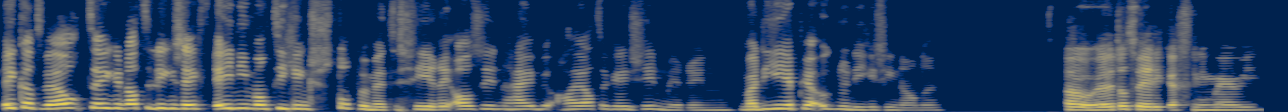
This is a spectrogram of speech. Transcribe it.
Ik had wel tegen Nathalie gezegd: één iemand die ging stoppen met de serie. Als in hij, hij had er geen zin meer in. Maar die heb jij ook nog niet gezien, Anne. Oh, hè, dat weet ik even niet meer wie.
